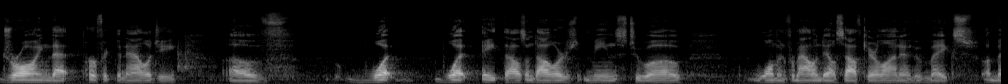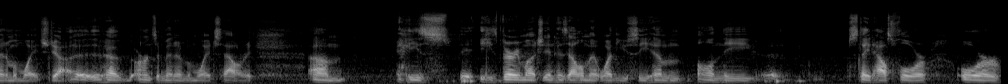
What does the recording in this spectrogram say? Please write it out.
drawing that perfect analogy of what what eight thousand dollars means to a woman from Allendale, South Carolina, who makes a minimum wage job, earns a minimum wage salary. Um, he's he's very much in his element, whether you see him on the uh, state house floor or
